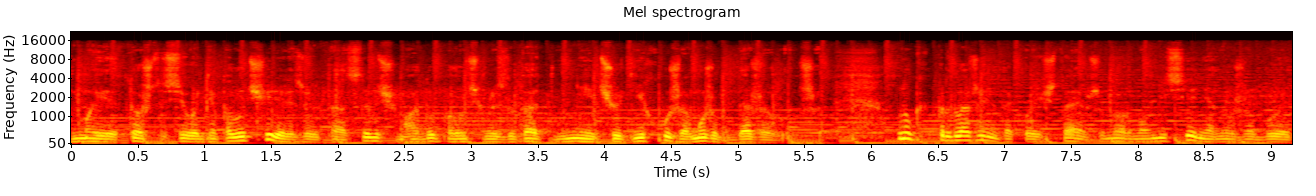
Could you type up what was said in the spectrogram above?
мы то, что сегодня получили результат, в следующем году получим результат ничуть не хуже, а может быть даже лучше. Ну, как предложение такое, считаем, что норма внесения нужно будет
